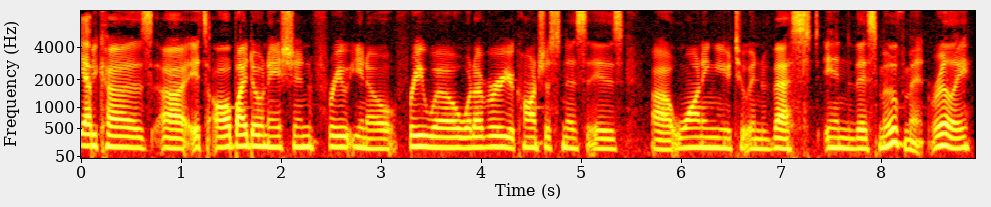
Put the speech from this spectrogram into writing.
Yep. because uh, it's all by donation, free you know, free will, whatever your consciousness is uh, wanting you to invest in this movement. Really,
